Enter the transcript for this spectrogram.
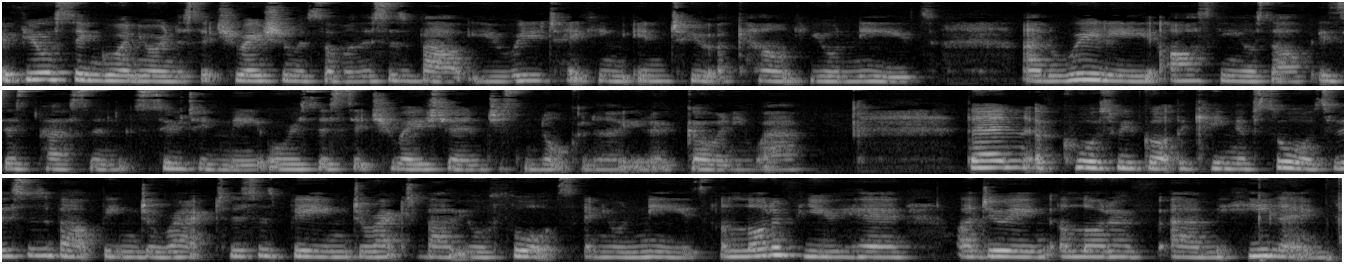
If you're single and you're in a situation with someone, this is about you really taking into account your needs and really asking yourself, is this person suiting me or is this situation just not gonna, you know, go anywhere? Then, of course, we've got the King of Swords. So, this is about being direct. This is being direct about your thoughts and your needs. A lot of you here are doing a lot of um, healing,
